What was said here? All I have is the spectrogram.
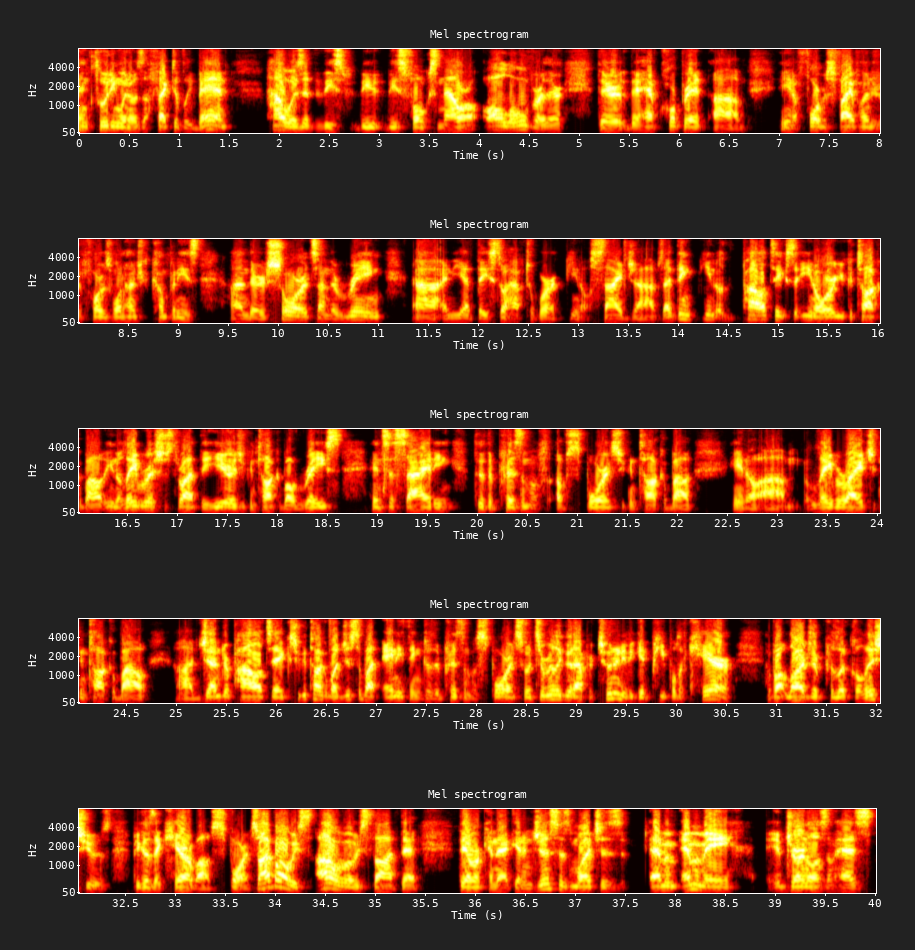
including when it was effectively banned. How is it that these these, these folks now are all over? They're they're they have corporate, um, you know, Forbes 500 and Forbes 100 companies on their shorts, on the ring, uh, and yet they still have to work, you know, side jobs. I think, you know, politics, you know, or you could talk about, you know, labor issues throughout the years. You can talk about race in society through the prism of, of sports. You can talk about, you know, um, labor rights. You can talk about uh, gender politics. You can talk about just about anything through the prism of sports. So it's a really good opportunity to get people to care about larger political issues because they care about sports. So I've always, I've always thought that they were connected, and just as much as MMA journalism has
